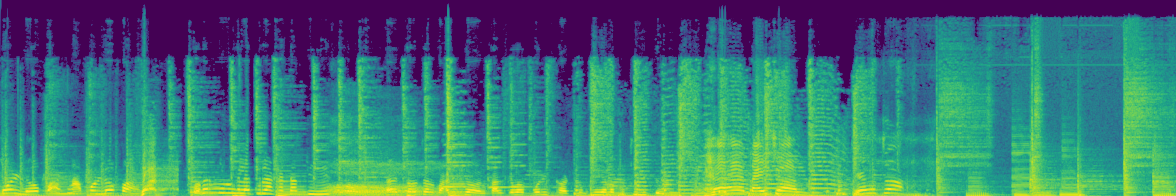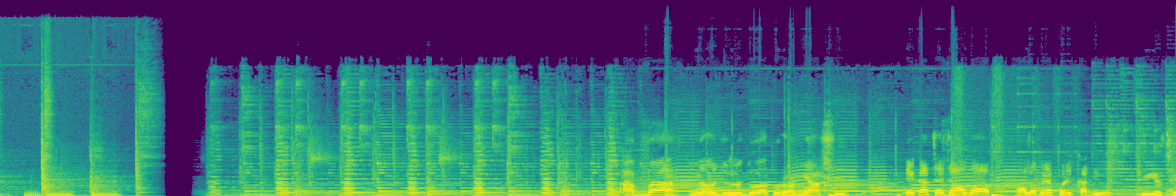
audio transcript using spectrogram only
পড়লেও পাস না পড়লেও পাস। তোদের মন গেলে তুই ডাক দিস। চল চল বাড়ি চল। কালকে আবার পরীক্ষা টুকনি গেলে কিছু লিখতে হবে হ্যাঁ হ্যাঁ তাই চল। আব্বা তুমি আমার জন্য দোয়া করো আমি আসি। ঠিক আছে যাও বাপ ভালো করে পরীক্ষা দিও। ঠিক আছে।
